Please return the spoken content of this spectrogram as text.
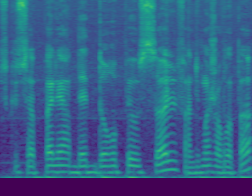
Est-ce que ça a pas l'air d'être droppé au sol? Enfin du moins j'en vois pas.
